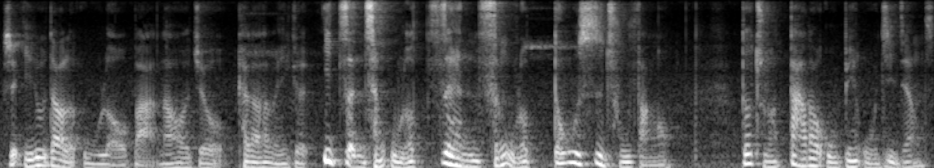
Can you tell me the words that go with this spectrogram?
所以一路到了五楼吧，然后就看到他们一个一整层五楼，整层五楼都是厨房哦，都厨房大到无边无际这样子。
